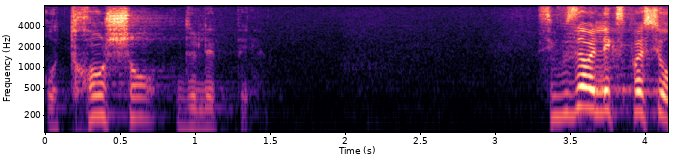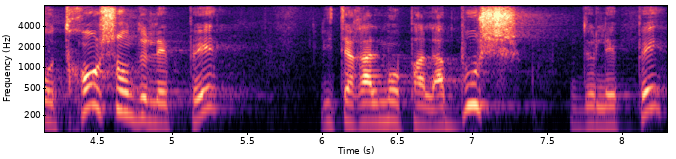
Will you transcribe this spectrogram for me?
au tranchant de l'épée. Si vous avez l'expression au tranchant de l'épée, littéralement par la bouche de l'épée,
